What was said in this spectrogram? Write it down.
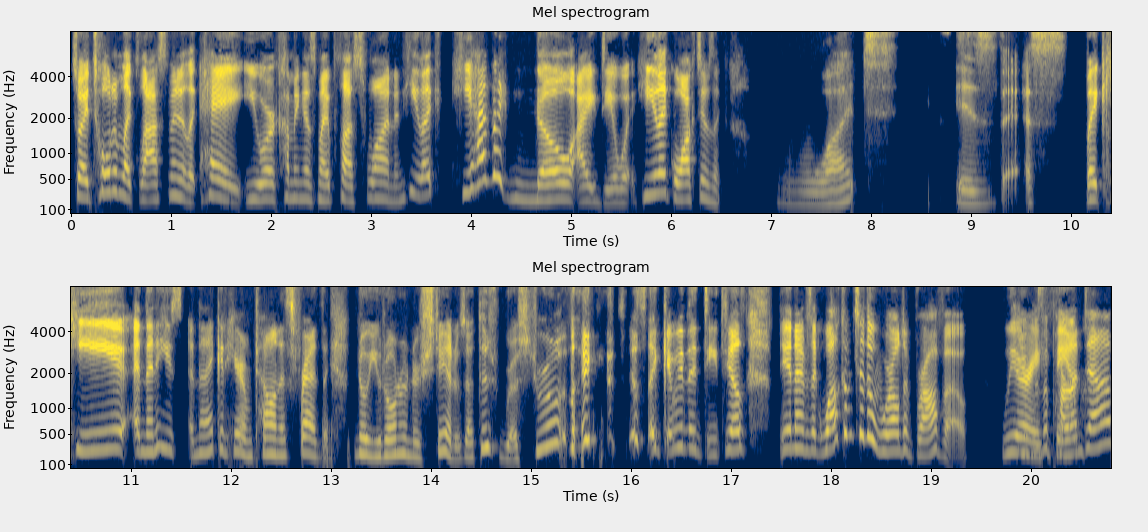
So I told him like last minute, like, hey, you are coming as my plus one, and he like he had like no idea what he like walked in was like, what is this? Like he, and then he's, and then I could hear him telling his friends, like, no, you don't understand. It was at this restaurant. Like, just like, give me the details. And I was like, welcome to the world of Bravo. We are a was a fandom.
